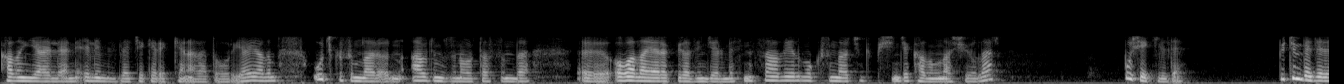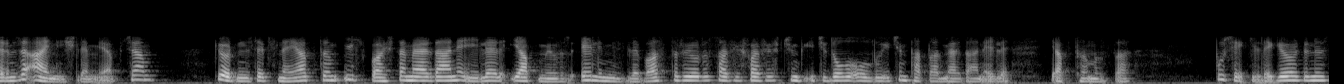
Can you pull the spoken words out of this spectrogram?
kalın yerlerini elimizle çekerek kenara doğru yayalım. Uç kısımların avucumuzun ortasında e, ovalayarak biraz incelmesini sağlayalım. O kısımlar çünkü pişince kalınlaşıyorlar. Bu şekilde. Bütün bezelerimize aynı işlemi yapacağım. Gördüğünüz hepsine yaptım. İlk başta merdane ile yapmıyoruz. Elimizle bastırıyoruz hafif hafif. Çünkü içi dolu olduğu için patlar merdane ile yaptığımızda. Bu şekilde gördünüz.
